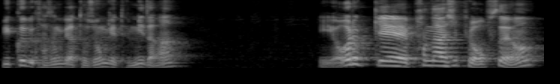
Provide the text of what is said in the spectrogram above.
윗급이 가성비가 더 좋은 게 됩니다. 어렵게 판단하실 필요 없어요.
